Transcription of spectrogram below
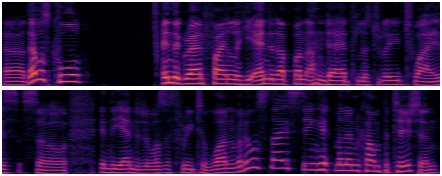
uh, that was cool in the grand final, he ended up on Undead literally twice. So in the end, it was a three to one. But it was nice seeing Hitman in competition.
